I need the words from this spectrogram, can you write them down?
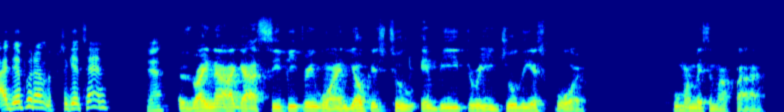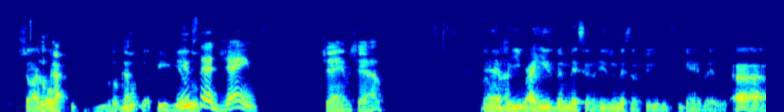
I did put him to get ten. Yeah. Because right now I got CP3 one, Jokic two, Embiid three, Julius four. Who am I missing my five? Should I Luka. go Luka. Luka, PG? You Luka? said James. James, yeah. yeah, Luka. but he right. He's been missing. He's been missing a few few games lately. Uh,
